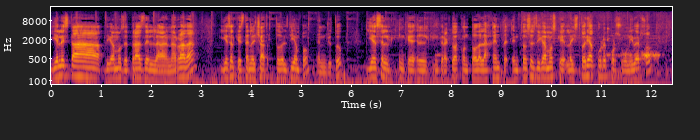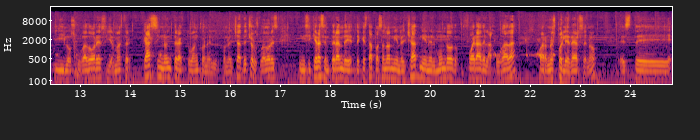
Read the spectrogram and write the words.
y él está, digamos, detrás de la narrada y es el que está en el chat todo el tiempo en YouTube y es el, que, interactúa con toda la gente. Entonces digamos que la historia ocurre por su universo y los jugadores y el máster casi no interactúan con el, con el chat. De hecho los jugadores ni siquiera se enteran de, qué está pasando ni en el chat ni en el mundo fuera de la jugada para no spoilerarse, ¿no? Este,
